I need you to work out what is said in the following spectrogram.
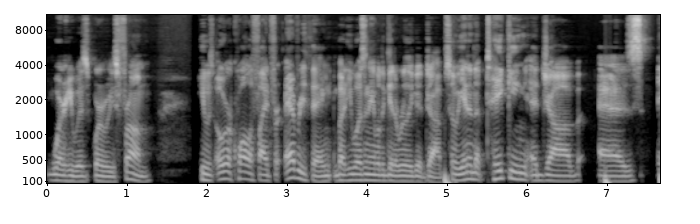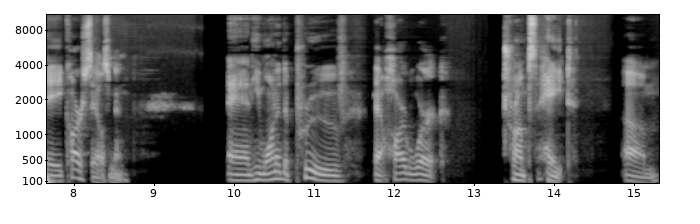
where he was where he was from. He was overqualified for everything, but he wasn't able to get a really good job. So he ended up taking a job as a car salesman, and he wanted to prove that hard work trumps hate. Um,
